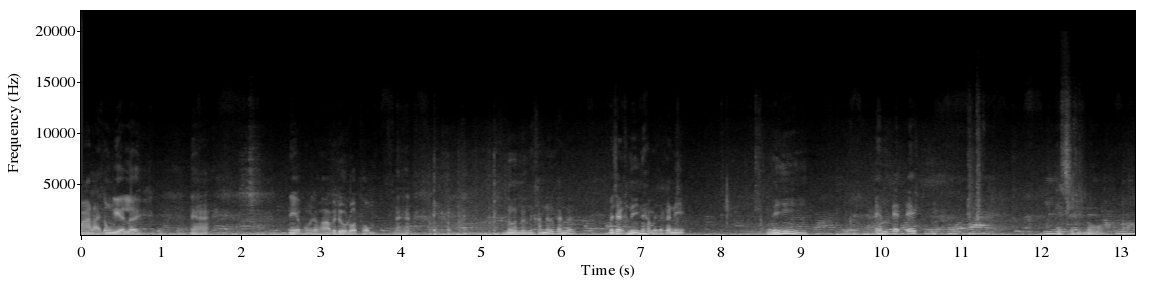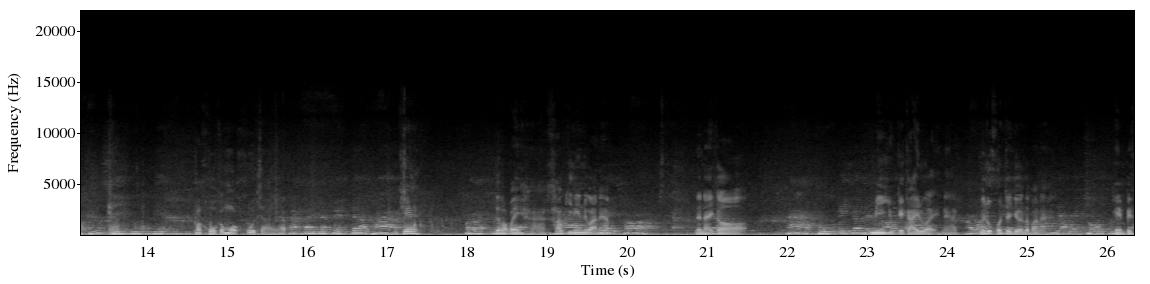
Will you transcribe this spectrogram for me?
มาหลายโรงเรียนเลยนะฮะนี่ผมจะพาไปดูรถผมนะฮะนู่นนู่นคันนู้นคันนู้นไม่ใช่คันนี้นะไม่ใช่คันนี้ นี่ MSX พิษณุโลกนะมาคู่กับหมวกคู่ใจครับโอเคเดี๋ยวเราไปหาข้าวกินกันดีกว่านะครับไหนๆก็ มีอยู่ใกล้ๆด้วยนะครับ ไม่รู้คนจะเยอะหรือเปล่านะ เห็นเป็น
